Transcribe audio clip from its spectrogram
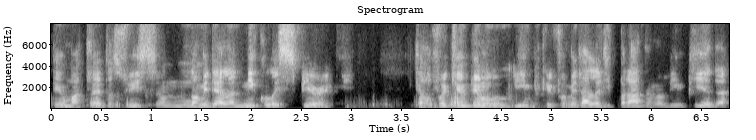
tem uma atleta suíça, o nome dela Nicola Spirik, que ela foi campeã olímpica e foi medalha de prata na Olimpíada,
